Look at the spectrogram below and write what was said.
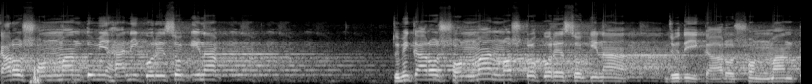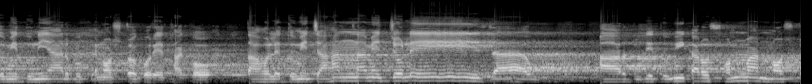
কারও সম্মান তুমি হানি করেছ কিনা? তুমি কারও সম্মান নষ্ট করেছ কিনা? যদি কারও সম্মান তুমি দুনিয়ার বুকে নষ্ট করে থাকো, তাহলে তুমি জাহান নামে চলে যাও। আর যদি তুমি কারও সম্মান নষ্ট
